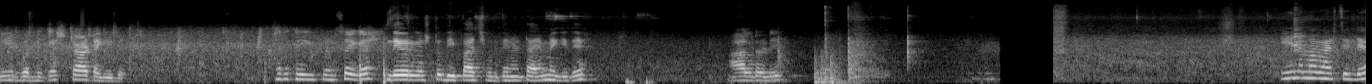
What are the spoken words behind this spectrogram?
ನೀರು ಬರಲಿಕ್ಕೆ ಸ್ಟಾರ್ಟ್ ಆಗಿದೆ. ಅದಕ್ಕೆ ಈ ಫ್ರೆಂಡ್ಸ್ ಈಗ ದೇವ್ರಿಗಷ್ಟು ದೀಪ ಹಚ್ಬಿಡ್ತೀನಿ ಟೈಮ್ ಆಗಿದೆ. ಆಲ್ರೆಡಿ ಏನಮ್ಮ ಮಾಡ್ತಿದ್ದೆ?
